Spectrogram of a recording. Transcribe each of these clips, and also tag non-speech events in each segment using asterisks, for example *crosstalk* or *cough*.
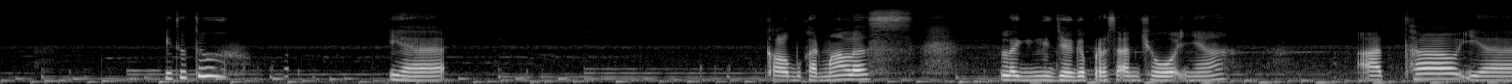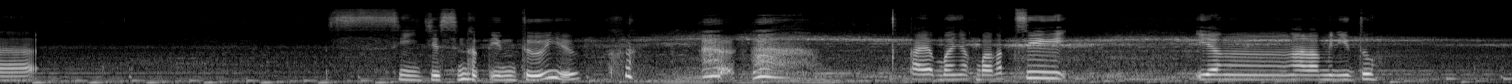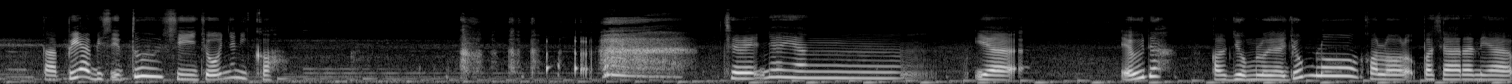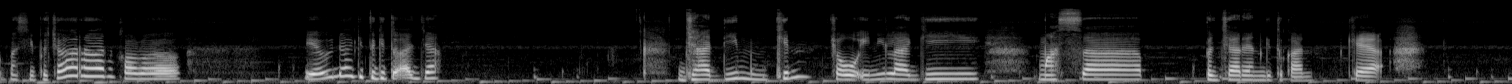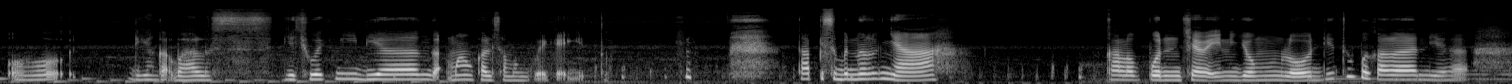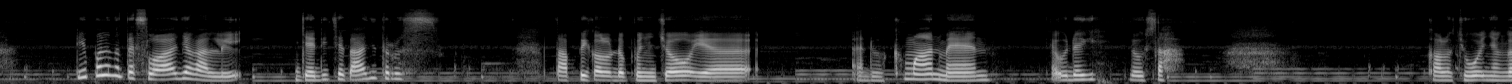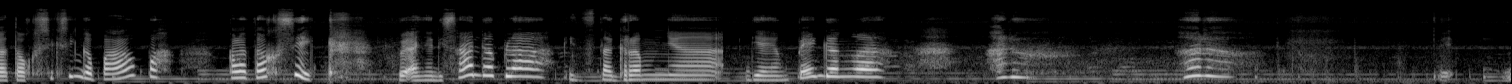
Itu tuh ya kalau bukan males lagi ngejaga perasaan cowoknya atau ya si just not into you. *laughs* Kayak banyak banget sih yang ngalamin itu. Tapi abis itu si cowoknya nikah. *laughs* Ceweknya yang ya ya udah. Kalau jomblo ya jomblo kalau pacaran ya masih pacaran kalau ya udah gitu-gitu aja. Jadi mungkin cowok ini lagi masa pencarian gitu kan. Kayak oh dia nggak bales. Dia cuek nih dia nggak mau kali sama gue kayak gitu. *laughs* Tapi sebenarnya kalaupun cewek ini jomblo dia tuh bakalan ya dia paling ngetes lo aja kali. Jadi chat aja terus. Tapi kalau udah punya cowok ya aduh come on man. Ya udah gih gak usah. Kalau cowoknya nggak toksik sih nggak apa-apa. Kalau toksik wa nya disadap lah instagramnya dia yang pegang lah. Aduh aduh.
